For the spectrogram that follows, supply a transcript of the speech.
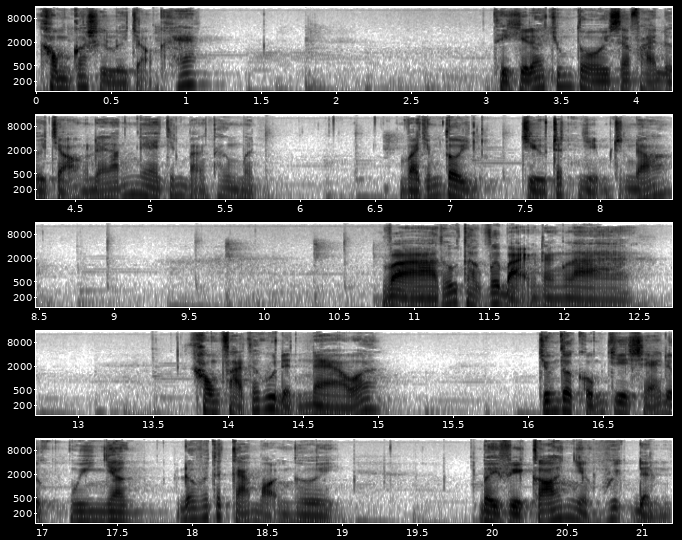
Không có sự lựa chọn khác thì khi đó chúng tôi sẽ phải lựa chọn để lắng nghe chính bản thân mình. Và chúng tôi chịu trách nhiệm trên đó. Và thú thật với bạn rằng là không phải cái quyết định nào á, chúng tôi cũng chia sẻ được nguyên nhân đối với tất cả mọi người. Bởi vì có những quyết định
